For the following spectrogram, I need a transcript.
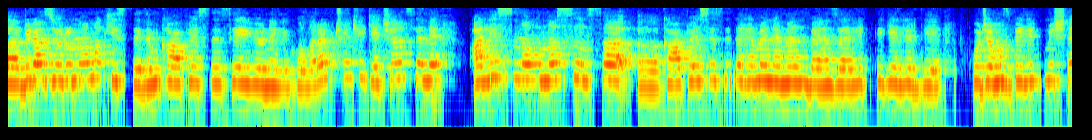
Bu sınava e, biraz yorumlamak istedim KPSS'ye yönelik olarak. Çünkü geçen sene ALES sınavı nasılsa e, KPSS de hemen hemen benzerlikli gelir diye hocamız belirtmişti.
